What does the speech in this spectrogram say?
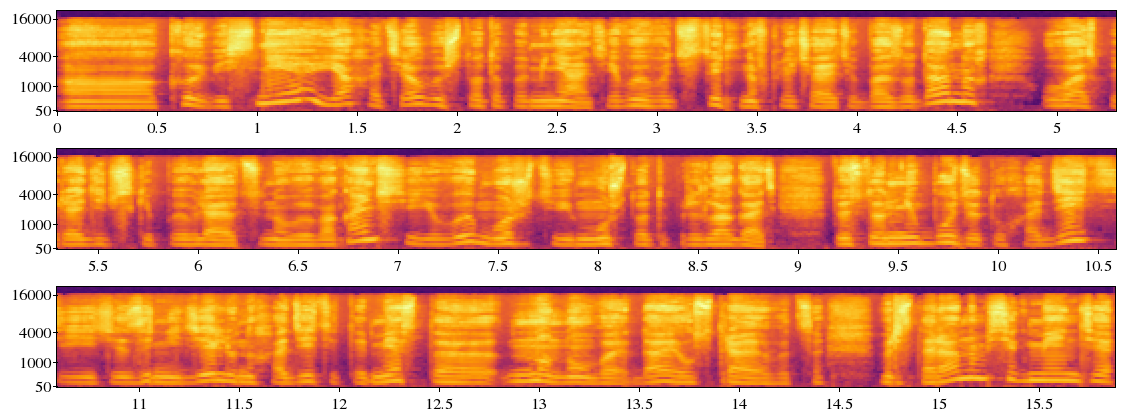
а, к весне я хотел бы что-то поменять, и вы его действительно включаете в базу данных, у вас периодически появляются новые вакансии, и вы можете ему что-то предлагать. То есть он не будет уходить и за неделю находить это место, ну, новое, да, и устраиваться. В ресторанном сегменте,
